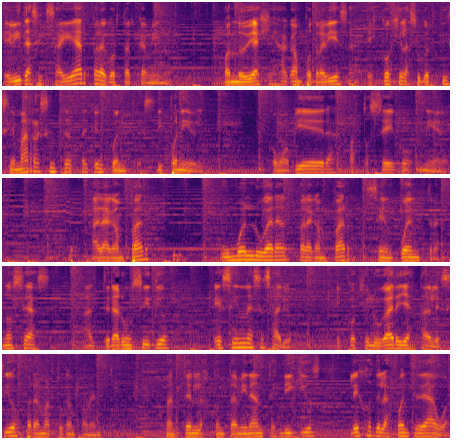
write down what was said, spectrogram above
Evita zigzaguear para cortar camino. Cuando viajes a campo traviesa, escoge la superficie más resistente que encuentres disponible, como piedras, pasto seco, nieve. Al acampar, un buen lugar para acampar se encuentra, no se hace. Alterar un sitio es innecesario. Escoge lugares ya establecidos para armar tu campamento. Mantén los contaminantes líquidos lejos de la fuente de agua,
